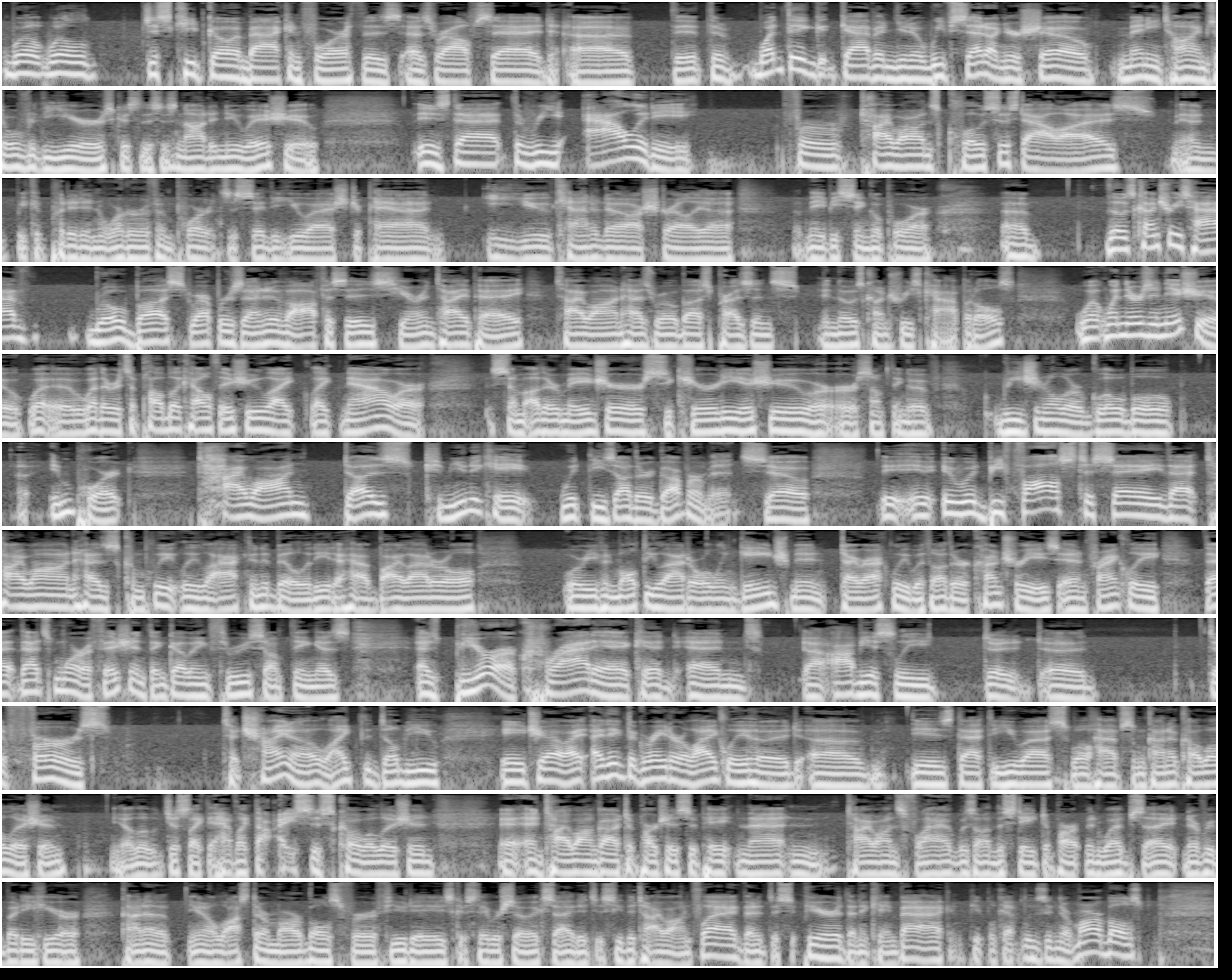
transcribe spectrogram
Well, we'll just keep going back and forth, as, as Ralph said. Uh, the the one thing, Gavin, you know, we've said on your show many times over the years, because this is not a new issue, is that the reality for Taiwan's closest allies, and we could put it in order of importance to say the U.S., Japan, EU, Canada, Australia, maybe Singapore. Uh, those countries have robust representative offices here in Taipei. Taiwan has robust presence in those countries' capitals. When there's an issue, whether it's a public health issue like like now, or some other major security issue, or, or something of regional or global uh, import, Taiwan does communicate with these other governments. So it, it, would be false to say that Taiwan has completely lacked an ability to have bilateral or even multilateral engagement directly with other countries. And frankly, that that's more efficient than going through something as as bureaucratic and and uh, obviously de, uh, defers to China, like the WHO. I, I think the greater likelihood um, is that the U.S. will have some kind of coalition you know, just like they have like the ISIS coalition, and, and, Taiwan got to participate in that, and Taiwan's flag was on the State Department website, and everybody here kind of you know lost their marbles for a few days because they were so excited to see the Taiwan flag. Then it disappeared, then it came back, and people kept losing their marbles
